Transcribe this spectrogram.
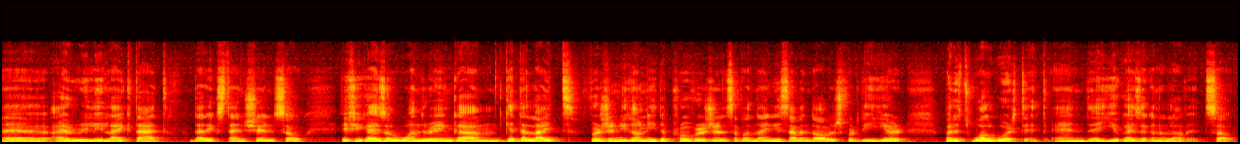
Uh, I really like that that extension. So if you guys are wondering, um, get the light version. You don't need the pro version. It's about $97 for the year, but it's well worth it, and uh, you guys are gonna love it. So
